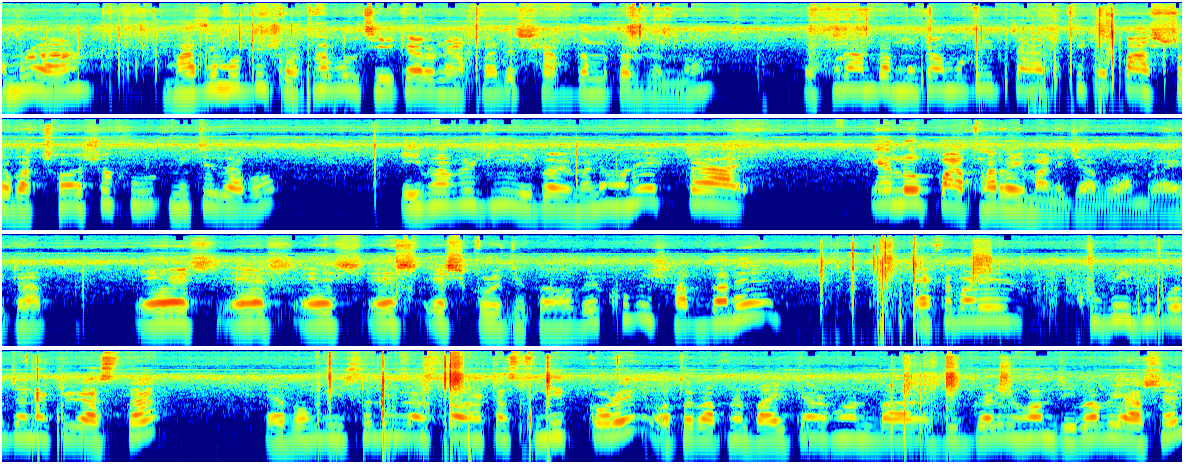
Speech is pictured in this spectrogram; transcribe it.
আমরা মাঝে মধ্যে কথা বলছি এই কারণে আপনাদের সাবধানতার জন্য। এখন আমরা মোটামুটি চার থেকে পাঁচশো বা ছয়শো ফুট নিচে যাব। এইভাবে গিয়ে এইভাবে মানে অনেকটা এলো পাথারে মানে যাব আমরা। এটা S S S S S করে যেতে হবে। খুবই সাবধানে, একেবারে খুবই বিপজ্জনক একটি রাস্তা এবং এই স্লিং রাস্তা অনেকটা স্লিপ করে অথবা আপনার বাইকার হন বা জিপ গাড়ি হন যেভাবেই আসেন,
